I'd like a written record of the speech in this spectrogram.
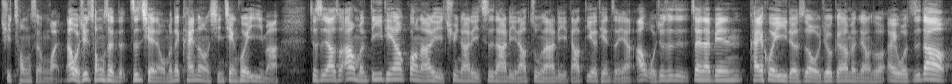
去冲绳玩。那我去冲绳的之前，我们在开那种行前会议嘛，就是要说啊，我们第一天要逛哪里，去哪里，吃哪里，然后住哪里，然后第二天怎样啊？我就是在那边开会议的时候，我就跟他们讲说，哎，我知道。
